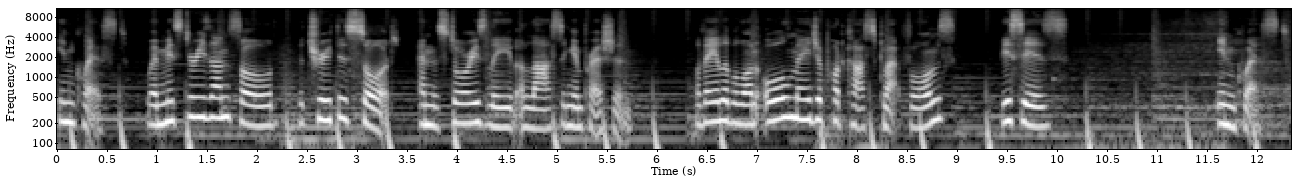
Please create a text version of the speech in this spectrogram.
Inquest, where mysteries unfold, the truth is sought, and the stories leave a lasting impression. Available on all major podcast platforms, this is Inquest.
